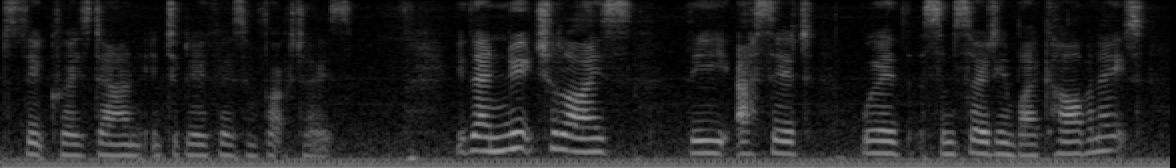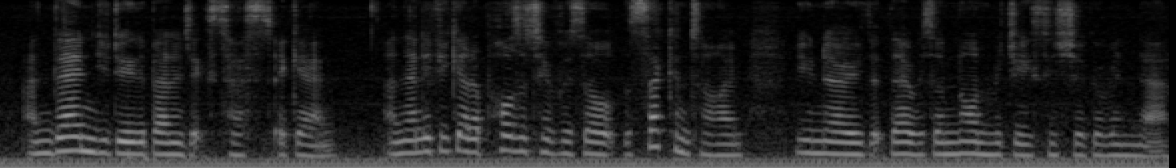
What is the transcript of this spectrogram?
the sucrose down into glucose and fructose. You then neutralise the acid with some sodium bicarbonate and then you do the Benedict's test again. And then if you get a positive result the second time, you know that there is a non-reducing sugar in there.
